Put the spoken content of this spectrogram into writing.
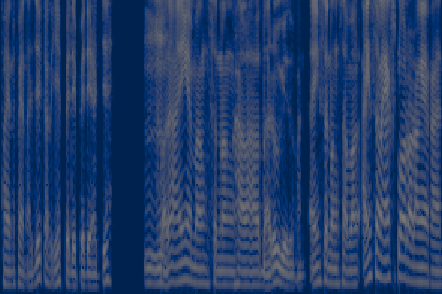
fine-fine aja kali ya, pede-pede aja. Mhm. Soalnya aing emang seneng hal-hal baru gitu kan. Aing seneng sama aing seneng explore orangnya kan.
